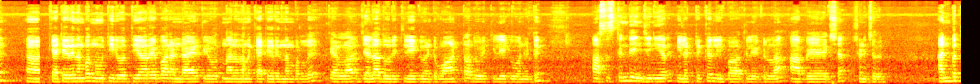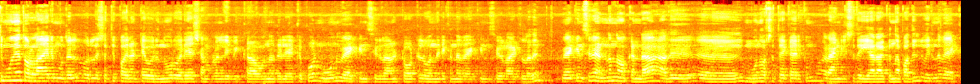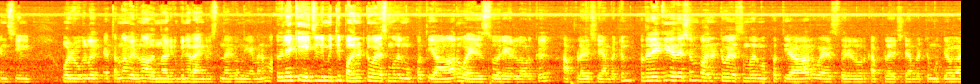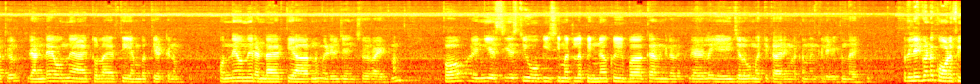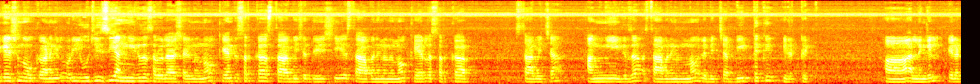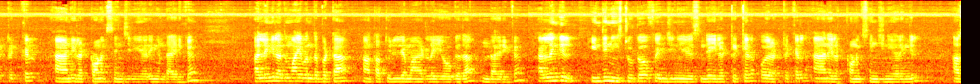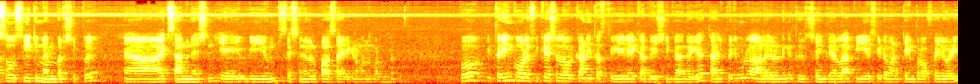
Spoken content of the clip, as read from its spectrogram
കാറ്റഗറി നമ്പർ നൂറ്റി ഇരുപത്തി ആറ് ബാർ രണ്ടായിരത്തി ഇരുപത്തിനാല് എന്ന കാറ്റഗറി നമ്പറിൽ കേരള ജല അതോറിറ്റിയിലേക്ക് വേണ്ടി വാട്ടർ അതോറിറ്റിയിലേക്ക് വേണ്ടിയിട്ട് അസിസ്റ്റന്റ് എഞ്ചിനീയർ ഇലക്ട്രിക്കൽ വിഭാഗത്തിലേക്കുള്ള അപേക്ഷ ക്ഷണിച്ചത്. അൻപത്തിമൂന്ന് തൊള്ളായിരം മുതൽ ഒരു ലക്ഷത്തി പതിനെട്ട് ഒരുന്നൂറ് വരെ ശമ്പളം ലഭിക്കാവുന്നതിലേക്ക് ഇപ്പോൾ മൂന്ന് വേക്കൻസികളാണ് ടോട്ടൽ വന്നിരിക്കുന്ന വേക്കൻസികളായിട്ടുള്ളത് വേക്കൻസിയുടെ എണ്ണം നോക്കണ്ട. അത് മൂന്ന് വർഷത്തേക്കായിരിക്കും റാങ്ക് ലിസ്റ്റ് തയ്യാറാക്കുന്നത്. അപ്പോൾ അതിൽ വരുന്ന വേക്കൻസിയിൽ ഒഴിവുകൾ എത്രണ്ണം വരുന്നോ അതെന്നായിരിക്കും പിന്നെ റാങ്ക് ലിസ്റ്റിൽ നിന്നായിരിക്കും നിയമനം. അതിലേക്ക് ഏജ് ലിമിറ്റ് പതിനെട്ട് വയസ്സ് മുതൽ മുപ്പത്തി ആറ് വയസ്സ് വരെയുള്ളവർക്ക് അപ്ലൈ ചെയ്യാൻ പറ്റും. അതിലേക്ക് ഏകദേശം പതിനെട്ട് വയസ്സ് മുതൽ മുപ്പത്തി ആറ് വയസ്സ് വരെയുള്ളവർക്ക് അപ്ലൈ ചെയ്യാൻ പറ്റും. ഉദ്യോഗാർത്ഥികൾ രണ്ട് ഒന്ന് ആയിരത്തി തൊള്ളായിരത്തി എൺപത്തി എട്ടിനും ഒന്ന് ഒന്ന് രണ്ടായിരത്തി ആറിനും ഇടയിൽ ജനിച്ചവരായിരിക്കണം അപ്പോൾ ഇനി S C S T O B C മറ്റുള്ള പിന്നോക്ക വിഭാഗക്കാണെങ്കിൽ അതിന്റെ ഏജ് അളവും മറ്റു കാര്യങ്ങളൊക്കെ നിങ്ങൾക്ക് ലഭിക്കുന്നതായിരിക്കും. അതിലേക്ക് വേണ്ട ക്വാളിഫിക്കേഷൻ നോക്കുകയാണെങ്കിൽ ഒരു യു ജി സി അംഗീകൃത സർവകലാശാലയിൽ നിന്നോ കേന്ദ്ര സർക്കാർ സ്ഥാപിച്ച ദേശീയ സ്ഥാപനങ്ങളിൽ നിന്നോ കേരള സർക്കാർ സ്ഥാപിച്ച അംഗീകൃത സ്ഥാപനങ്ങളിൽ നിന്നോ ലഭിച്ച ബി ടെക് ഇലക്ട്രിക് അല്ലെങ്കിൽ ഇലക്ട്രിക്കൽ ആൻഡ് ഇലക്ട്രോണിക്സ് എഞ്ചിനീയറിംഗ് ഉണ്ടായിരിക്കും. അല്ലെങ്കിൽ അതുമായി ബന്ധപ്പെട്ട തത്തുല്യമായിട്ടുള്ള യോഗ്യത ഉണ്ടായിരിക്കും. അല്ലെങ്കിൽ ഇന്ത്യൻ ഇൻസ്റ്റിറ്റ്യൂട്ട് ഓഫ് എഞ്ചിനീയേഴ്സിന്റെ ഇലക്ട്രിക്കൽ ഇലക്ട്രിക്കൽ ആൻഡ് ഇലക്ട്രോണിക്സ് എഞ്ചിനീയറിംഗിൽ അസോസിയേറ്റ് മെമ്പർഷിപ്പ് എക്സാമിനേഷൻ എയും ബിയും സെഷനുകൾ പാസ്സായിരിക്കണമെന്ന് പറഞ്ഞിട്ടുണ്ട് അപ്പോൾ ഇത്രയും ക്വാളിഫിക്കേഷൻ ഉള്ളവർക്കാണ് ഈ തസ്തികയിലേക്ക് അപേക്ഷിക്കാൻ കഴിയുക. താല്പര്യമുള്ള ആളുകളുണ്ടെങ്കിൽ തീർച്ചയായും കേരള പി എസ് സിയുടെ വൺ ടൈം പ്രൊഫൈൽ വഴി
